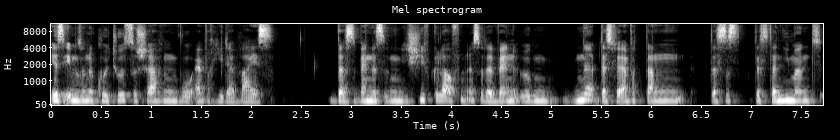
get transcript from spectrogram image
ist eben so eine Kultur zu schaffen, wo einfach jeder weiß, dass wenn das irgendwie schiefgelaufen ist oder wenn irgend, ne, dass wir einfach dann, dass es, dass da niemand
